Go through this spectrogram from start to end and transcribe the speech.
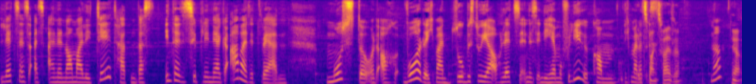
letztens als eine Normalität hatten, dass interdisziplinär gearbeitet werden musste und auch wurde. Ich meine, so bist du ja auch letzten Endes in die Hämophilie gekommen. Ich meine, das Zwangsweise. Ist, Ne? Ja.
